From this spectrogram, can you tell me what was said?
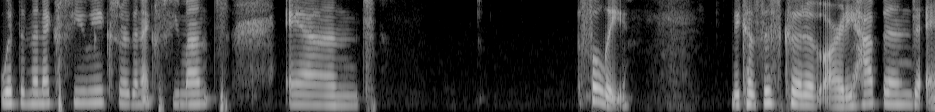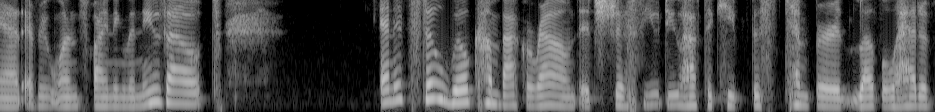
within the next few weeks or the next few months and fully because this could have already happened and everyone's finding the news out and it still will come back around. It's just you do have to keep this tempered, level head of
